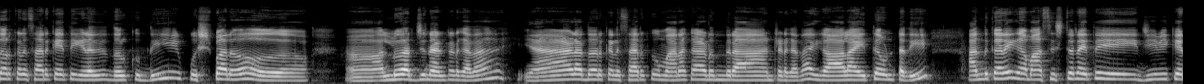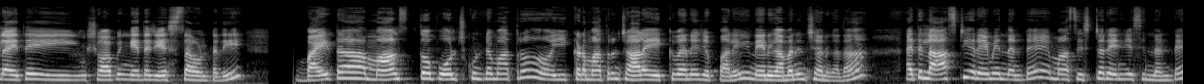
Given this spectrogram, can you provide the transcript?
దొరకని సరికి అయితే ఈడైతే దొరుకుద్ది. పుష్పలో అల్లు అర్జున్ అంటాడు కదా ఏడ దొరకని సరుకు మనకాడుందిరా అంటాడు కదా ఇక అలా అయితే ఉంటుంది. అందుకని ఇక మా సిస్టర్ అయితే ఈ జీవికేలో అయితే ఈ షాపింగ్ అయితే చేస్తూ ఉంటుంది. బయట మాల్స్తో పోల్చుకుంటే మాత్రం ఇక్కడ మాత్రం చాలా ఎక్కువనే చెప్పాలి. నేను గమనించాను కదా. అయితే లాస్ట్ ఇయర్ ఏమైందంటే మా సిస్టర్ ఏం చేసిందంటే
